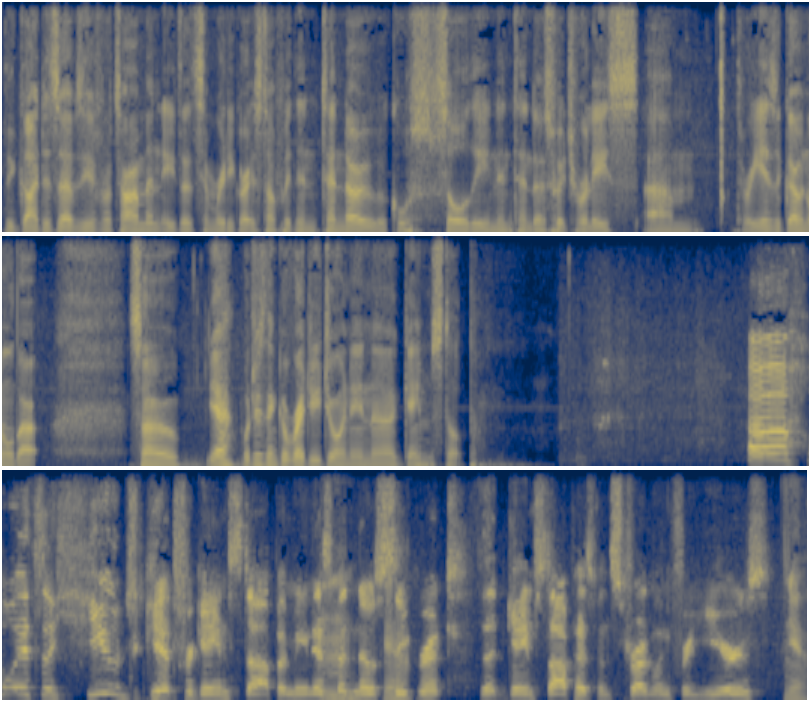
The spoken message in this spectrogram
the guy deserves his retirement. He did some really great stuff with Nintendo. Of course, saw the Nintendo Switch release um, three years ago and all that. So yeah, what do you think of Reggie joining uh, GameStop? Uh, well, it's a huge get for GameStop. I mean, it's mm, been no yeah. secret that GameStop has been struggling for years. Yeah.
